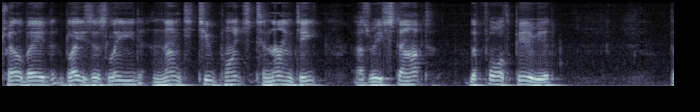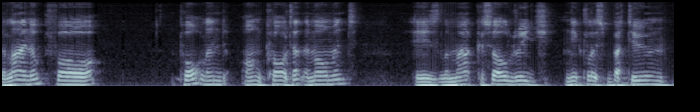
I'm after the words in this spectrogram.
Trailblazers lead 92 points to 90 as we start the fourth period. The lineup for Portland on court at the moment is Lamarcus Aldridge, Nicolas Batum,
